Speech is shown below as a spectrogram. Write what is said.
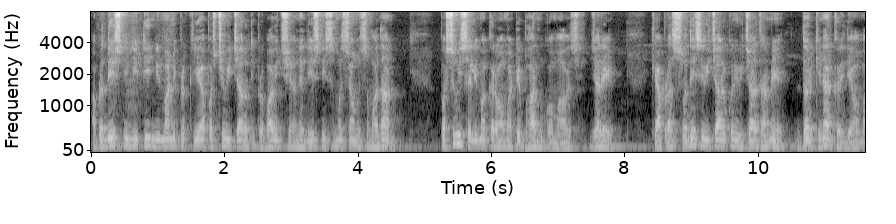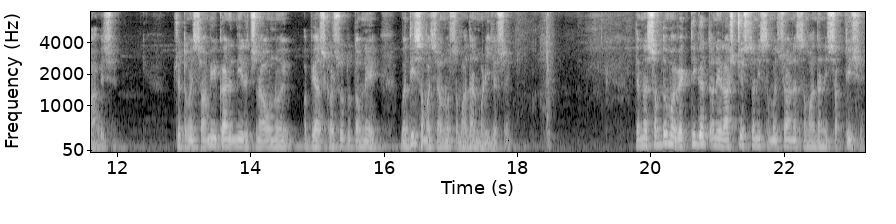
આપણા દેશની નીતિ નિર્માણની પ્રક્રિયા પશ્ચિમ વિચારોથી પ્રભાવિત છે અને દેશની સમસ્યાઓનું સમાધાન પશ્ચિમી શૈલીમાં કરવા માટે ભાર મૂકવામાં આવે છે, જ્યારે કે આપણા સ્વદેશી વિચારકોની વિચારધારાને દરકિનાર કરી દેવામાં આવે છે. જો તમે સ્વામી વિવેકાનંદની રચનાઓનો અભ્યાસ કરશો તો તમને બધી સમસ્યાઓનું સમાધાન મળી જશે. તેમના શબ્દોમાં વ્યક્તિગત અને રાષ્ટ્રીય સ્તરની સમસ્યાઓ અને સમાધાનની શક્તિ છે.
